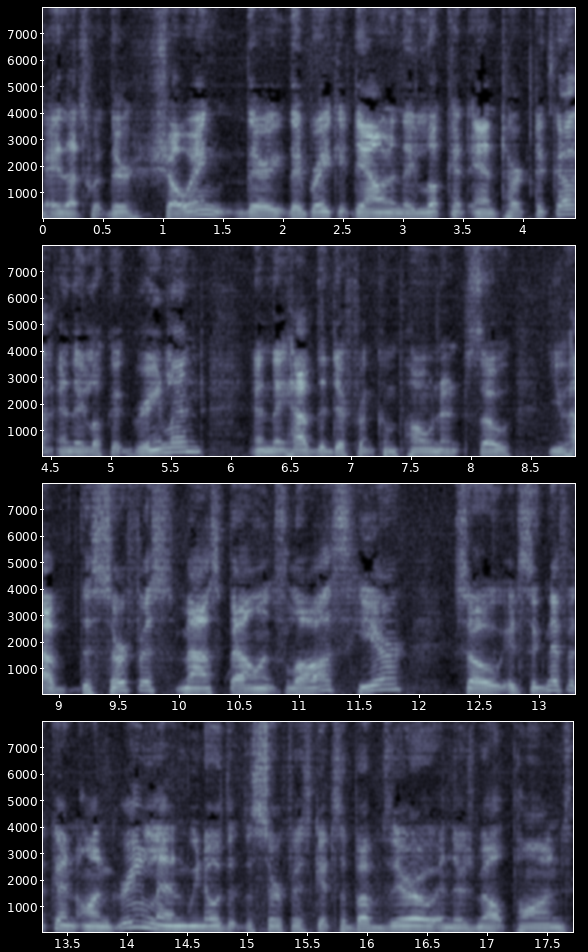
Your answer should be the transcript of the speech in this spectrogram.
Okay, that's what they're showing. They they break it down and they look at Antarctica and they look at Greenland and they have the different components. So you have the surface mass balance loss here. So it's significant on Greenland. We know that the surface gets above zero and there's melt ponds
